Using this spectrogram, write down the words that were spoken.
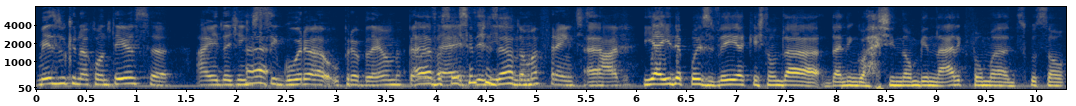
mesmo que não aconteça, ainda a gente É. segura o problema É, pelas vocês redes sempre e a gente fizeram, toma né? frente, É. sabe? E aí depois veio a questão da, da linguagem não binária, que foi uma discussão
